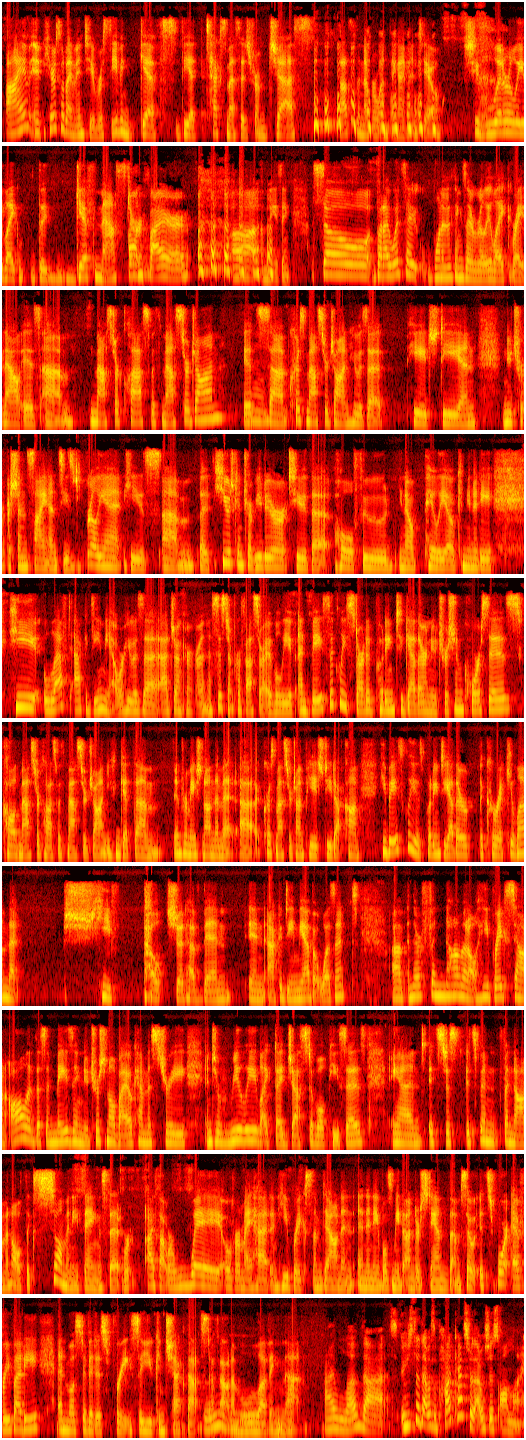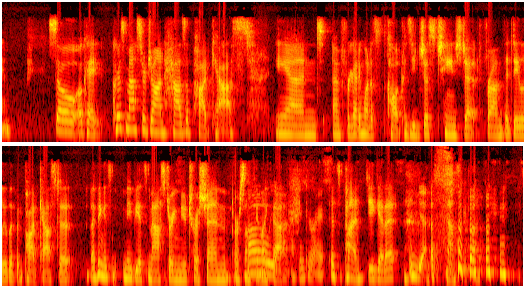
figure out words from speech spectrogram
I'm in, here's what I'm into: receiving gifts via text message from Jess. That's the number one thing I'm into. She's literally like the GIF master on fire. uh, amazing. So, but I would say one of the things I really like right now is um, Master Class with Masterjohn. It's mm. um, Chris Masterjohn, who is a PhD in nutrition science. He's brilliant. He's um, a huge contributor to the whole food, you know, paleo community. He left academia, where he was an adjunct or an assistant professor, I believe, and basically started putting together nutrition courses called Masterclass with Masterjohn. You can get them information on them at uh, chrismasterjohnphd.com. He basically is putting together the curriculum that he felt should have been in academia but wasn't. Um, and they're phenomenal. He breaks down all of this amazing nutritional biochemistry into really like digestible pieces, and it's just it's been phenomenal. like so many things that were I thought were way over my head, and he breaks them down and, and enables me to understand them. So it's for everybody, and most of it is free, so you can check that stuff Ooh. out. I'm loving that. I love that. You said that was a podcast, or that was just online? So, okay, Chris Masterjohn has a podcast, and I'm forgetting what it's called because he just changed it from the Daily Lipid podcast to I think it's maybe it's Mastering Nutrition or something oh, like yeah, that. I think you're right. It's a pun. Do you get it? Yes.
